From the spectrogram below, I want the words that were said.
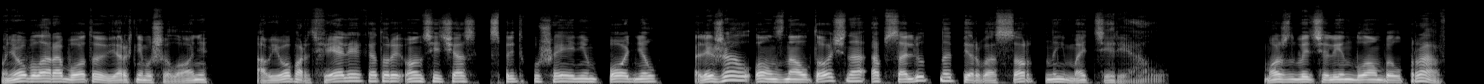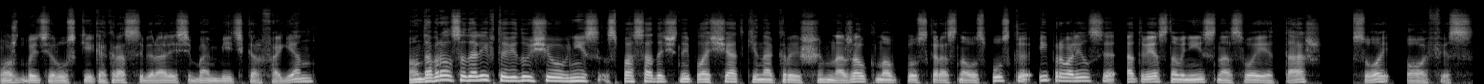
У него была работа в верхнем эшелоне, а в его портфеле, который он сейчас с предвкушением поднял, лежал, он знал точно, абсолютно первосортный материал. Может быть, Линблом был прав, может быть, русские как раз собирались бомбить Карфаген. Он добрался до лифта, ведущего вниз с посадочной площадки на крыше, нажал кнопку скоростного спуска и провалился отвесно вниз на свой этаж, в свой офис.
